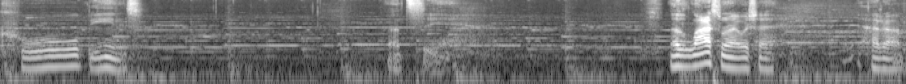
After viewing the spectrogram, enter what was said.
Cool beans. Let's see. Now the last one I wish I had on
